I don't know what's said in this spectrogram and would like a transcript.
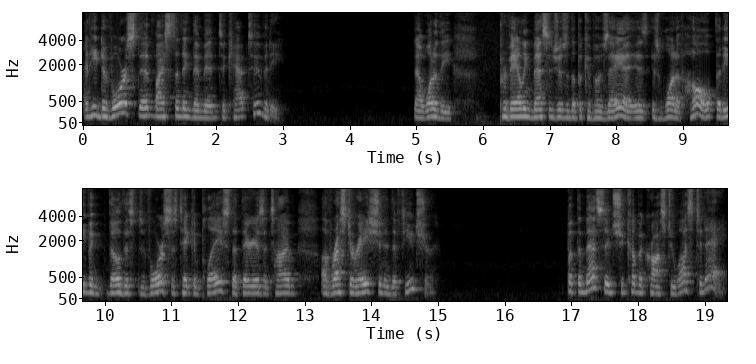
And he divorced them by sending them into captivity. Now, one of the prevailing messages of the book of Hosea is, is one of hope that even though this divorce has taken place, that there is a time of restoration in the future. But the message should come across to us today.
